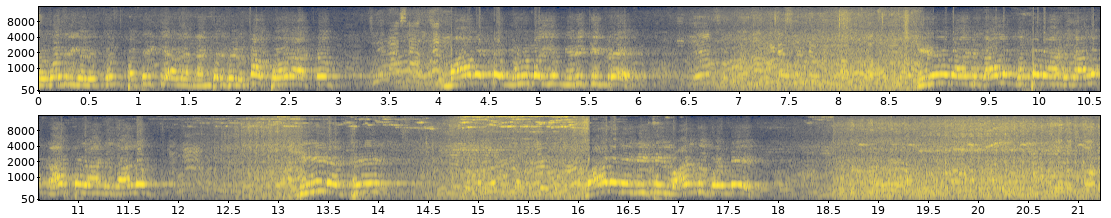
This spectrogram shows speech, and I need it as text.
சகோதரிகளுக்கும் பத்திரிகையாளர் நண்பர்களுக்கும் போராட்டம் மாவட்டம் முழுமையும் இருக்கின்ற இருபது ஆண்டு காலம் முப்பது ஆண்டு காலம் நாற்பது ஆண்டு காலம் வீடற்று வாடகை வீட்டில் வாழ்ந்து கொண்டு ஏறத்தாழ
